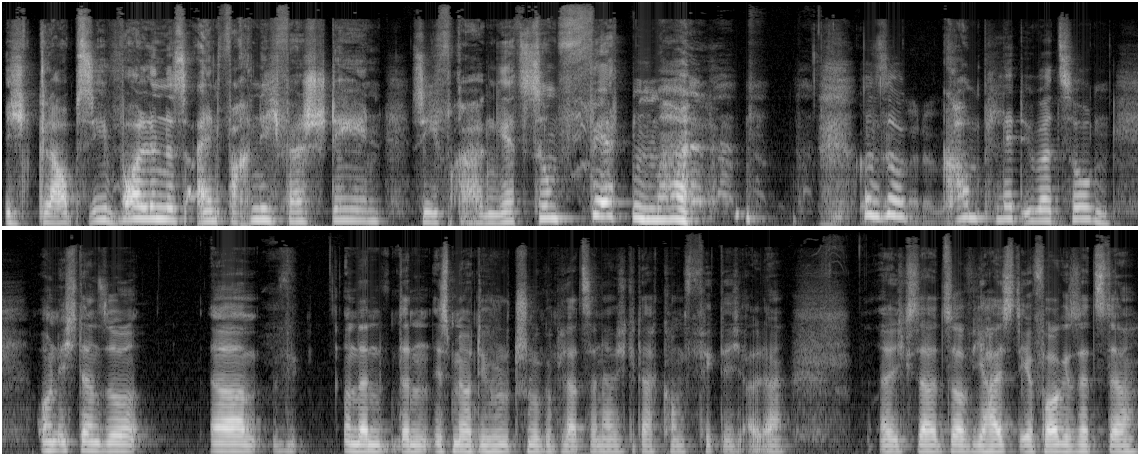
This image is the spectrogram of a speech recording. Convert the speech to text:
ich glaube, Sie wollen es einfach nicht verstehen. Sie fragen jetzt zum vierten Mal. und so komplett überzogen. Und ich dann so, äh, und dann, dann ist mir auch die Hutschnur geplatzt. Dann habe ich gedacht, komm, fick dich, Alter. Habe ich gesagt, so, wie heißt Ihr Vorgesetzter?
